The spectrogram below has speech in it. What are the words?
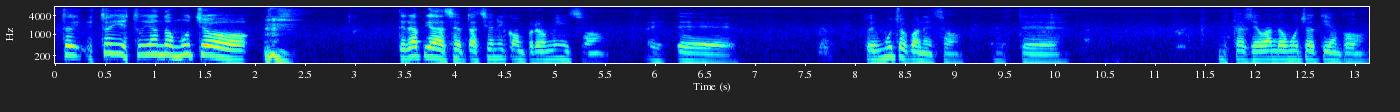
estoy, estoy estudiando mucho terapia de aceptación y compromiso. Este, estoy mucho con eso. Este, me está llevando mucho tiempo.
